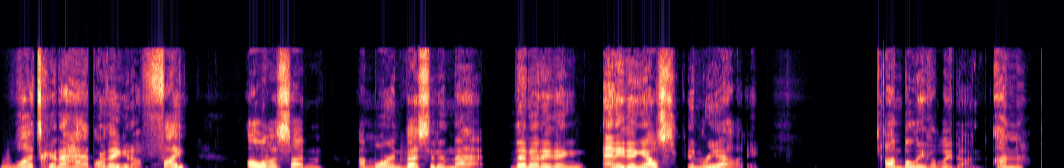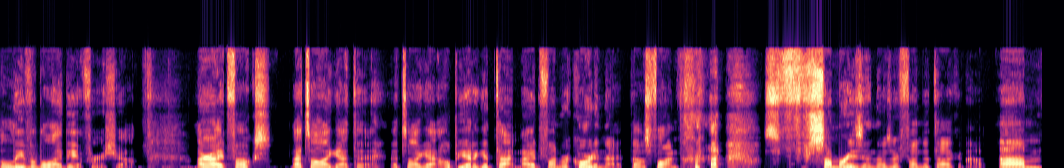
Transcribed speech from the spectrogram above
what's going to happen? Are they going to fight? All of a sudden, I'm more invested in that than anything anything else in reality. Unbelievably done. Unbelievable idea for a show. All right, folks. That's all I got today. That's all I got. Hope you had a good time. I had fun recording that. That was fun. for some reason, those are fun to talk about. Um,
